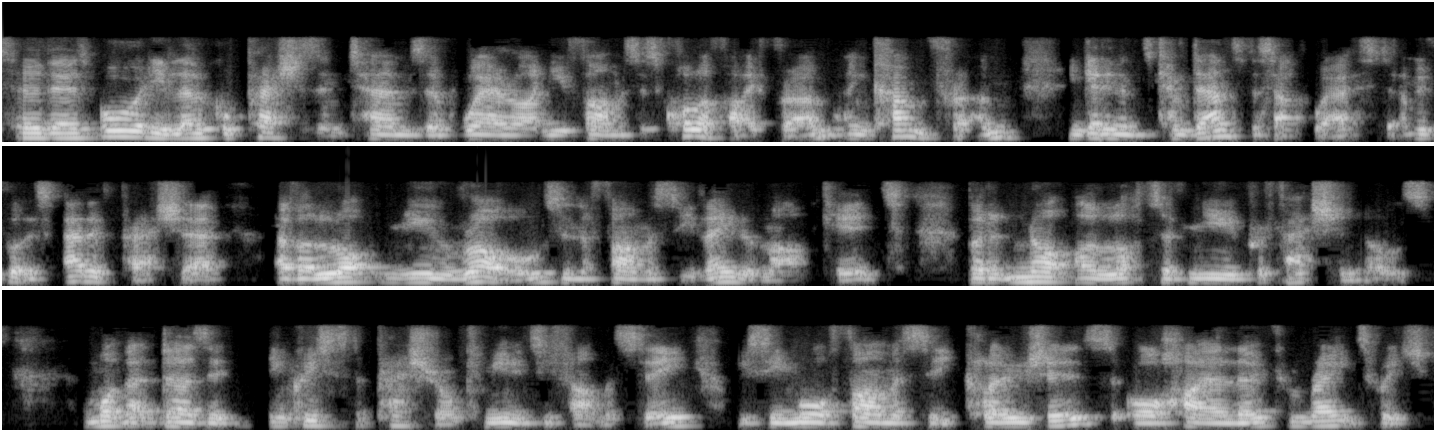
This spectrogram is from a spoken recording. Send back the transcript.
so there's already local pressures in terms of where our new pharmacists qualify from and come from and getting them to come down to the southwest. And we've got this added pressure of a lot new roles in the pharmacy labour market, but not a lot of new professionals. And what that does, it increases the pressure on community pharmacy. We see more pharmacy closures or higher locum rates, which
